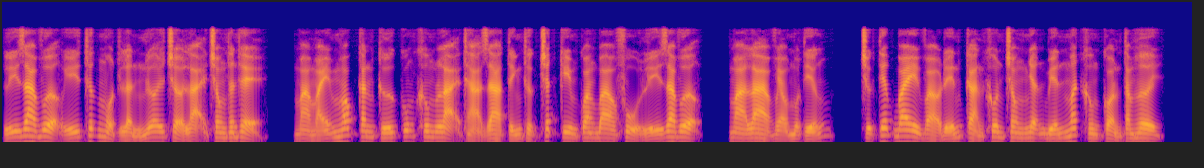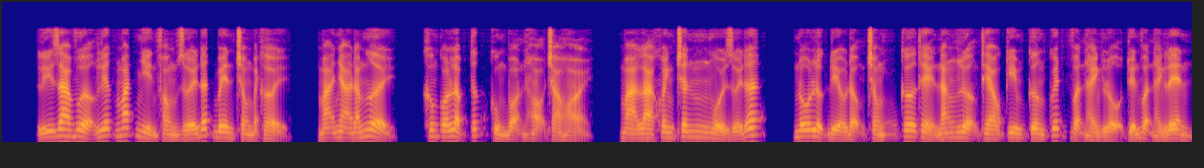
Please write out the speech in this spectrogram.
Lý Gia Vượng ý thức một lần nữa trở lại trong thân thể, mà máy móc căn cứ cũng không lại thả ra tính thực chất kim quang bao phủ Lý Gia Vượng, mà là vèo một tiếng, trực tiếp bay vào đến càn khôn trong nhận biến mất không còn tăm hơi. Lý Gia Vượng liếc mắt nhìn phòng dưới đất bên trong bạch khởi, mã nhã đám người, không có lập tức cùng bọn họ chào hỏi, mà là khoanh chân ngồi dưới đất, nỗ lực điều động trong cơ thể năng lượng theo kim cương quyết vận hành lộ tuyến vận hành lên.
